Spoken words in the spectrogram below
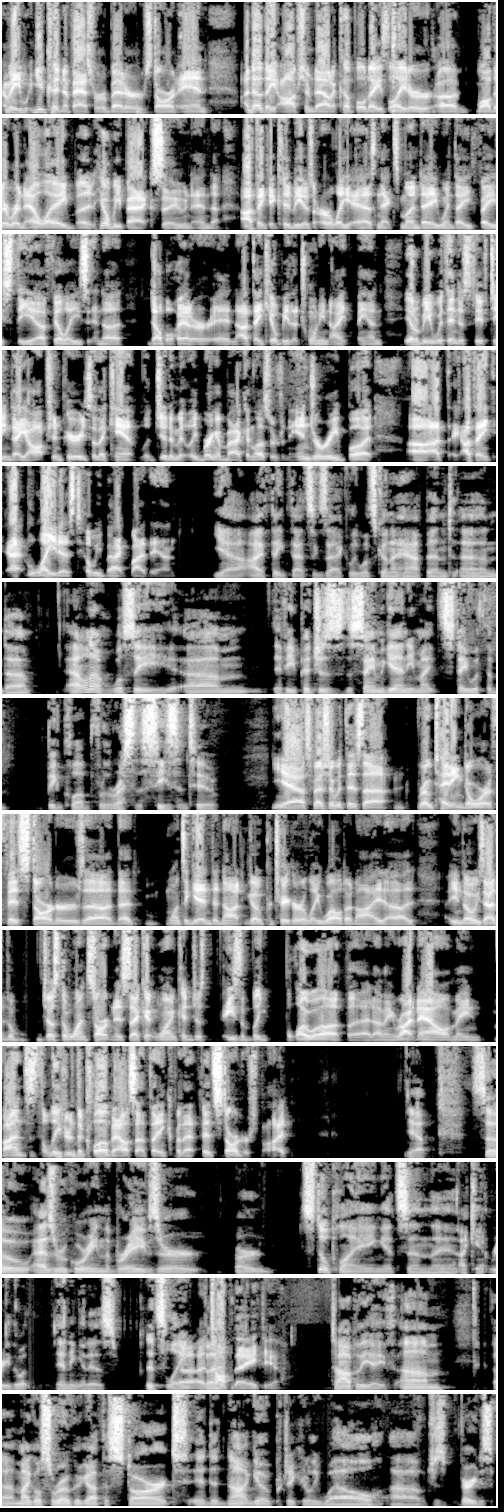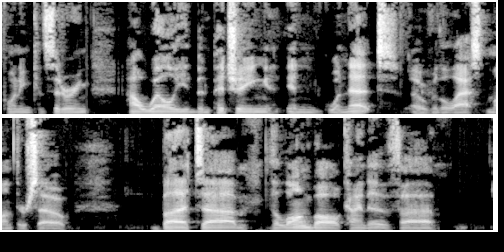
I mean, you couldn't have asked for a better start. And I know they optioned out a couple of days later uh, while they were in LA, but he'll be back soon. And I think it could be as early as next Monday when they face the uh, Phillies in a doubleheader. And I think he'll be the 29th man. It'll be within his 15 day option period, so they can't legitimately bring him back unless there's an injury. But uh, I, th- I think at latest he'll be back by then. Yeah, I think that's exactly what's going to happen. And uh, I don't know. We'll see. Um, if he pitches the same again, he might stay with the big club for the rest of the season, too. Yeah, especially with this uh, rotating door of fifth starters uh, that once again did not go particularly well tonight. Uh, even though he's had the, just the one start, and his second one could just easily blow up. But I mean, right now, I mean, Vines is the leader in the clubhouse, I think, for that fifth starter spot. Yeah. So as a recording, the Braves are are still playing. It's in the I can't read what inning it is. It's late. Uh, top of the eighth, yeah. Top of the eighth. Um, uh, Michael Soroka got the start. It did not go particularly well, uh, which is very disappointing considering how well he had been pitching in Gwinnett over the last month or so. But um, the long ball kind of uh,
